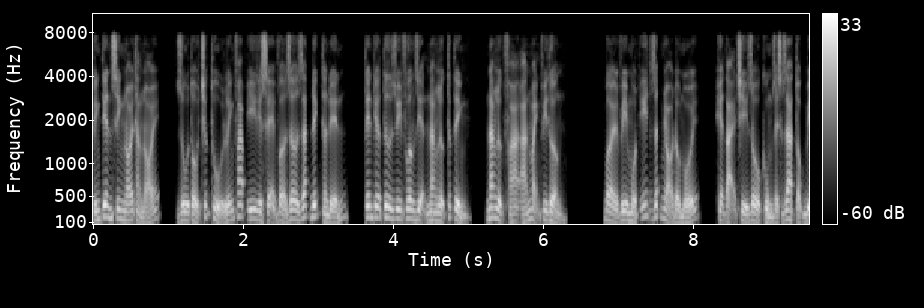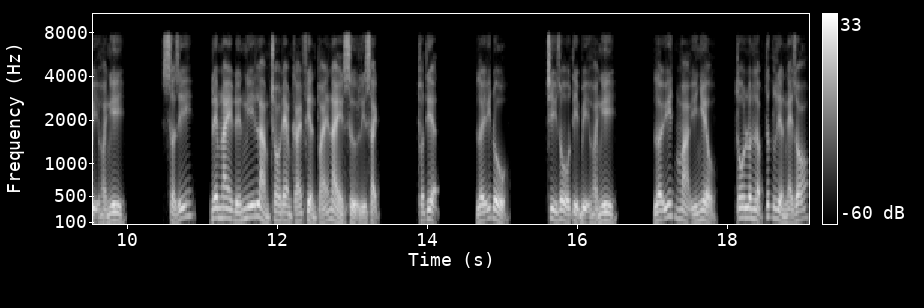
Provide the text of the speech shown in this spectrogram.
Kính tiên sinh nói thẳng nói, dù tổ chức thủ lĩnh pháp y sẽ vợ dơ dắt đích thân đến, tên kia tư duy phương diện năng lực thất tỉnh, năng lực phá án mạnh phi thường. Bởi vì một ít rất nhỏ đầu mối, hiện tại chỉ dỗ cùng dệt gia tộc bị hoài nghi. Sở dĩ đêm nay đến nghĩ làm cho đem cái phiền toái này xử lý sạch. Thuận tiện. Lấy ít đồ. Chị rồ thì bị hoài nghi. Lợi ít mà ý nhiều, tô luân lập tức liền nghe rõ.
